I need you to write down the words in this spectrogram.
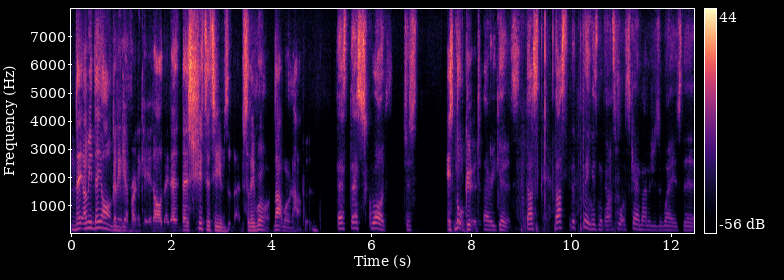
They, I mean, they aren't going to get relegated, are they? There, there's shitter teams than them, so they won't. That won't happen. Their their squad just It's not good. very good. That's that's the thing, isn't it? That's what scare managers away is that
